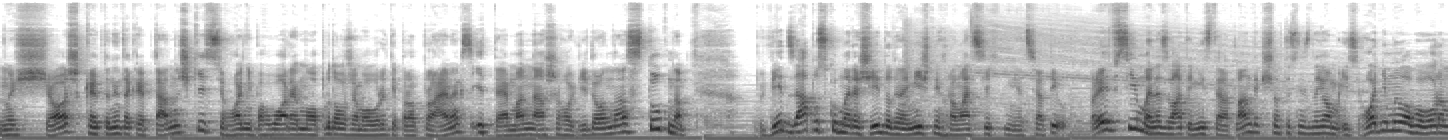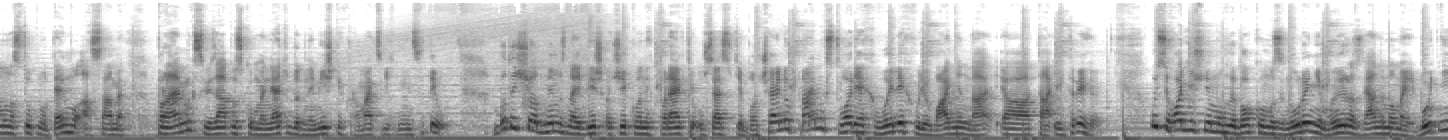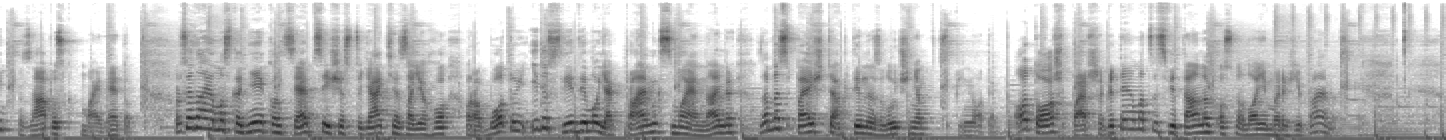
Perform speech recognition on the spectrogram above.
Ну що ж, криптони та криптаночки, сьогодні поговоримо, продовжуємо говорити про Primex, і тема нашого відео наступна. Від запуску мережі до динамічних громадських ініціатив. Привіт всім, мене звати містер Атлант, якщо хтось не знайомий. І сьогодні ми обговоримо наступну тему, а саме Primex від запуску монету до динамічних громадських ініціатив. Будучи одним з найбільш очікуваних проєктів у всесвіті блокчейну, Primex створює хвилі хвилювання на, а, та інтриги. У сьогоднішньому глибокому зануренні ми розглянемо майбутній запуск майнету. Розглядаємо складні концепції, що стоять за його роботою, і дослідимо, як Primex має намір забезпечити активне залучення спільноти. Отож, перша підтема це світанок основної мережі Primex.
